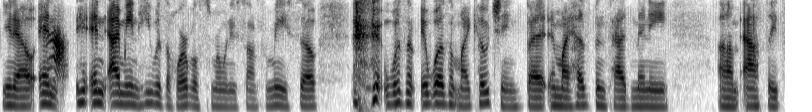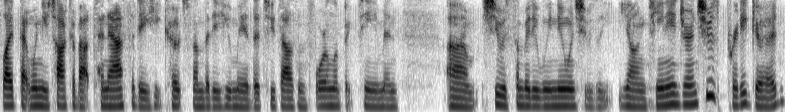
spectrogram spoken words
You know, and and I mean, he was a horrible swimmer when he swam for me, so it wasn't it wasn't my coaching. But and my husband's had many um, athletes like that. When you talk about tenacity, he coached somebody who made the 2004 Olympic team, and um, she was somebody we knew when she was a young teenager, and she was pretty good,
